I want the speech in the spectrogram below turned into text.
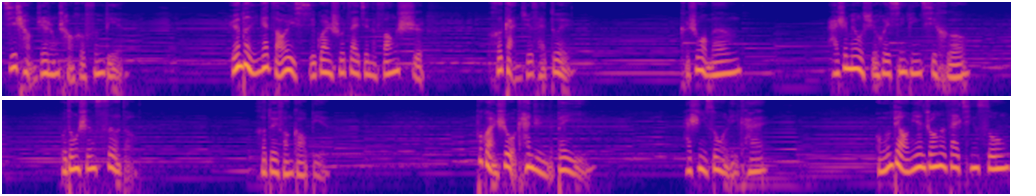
机场这种场合分别。原本应该早已习惯说再见的方式和感觉才对，可是我们还是没有学会心平气和、不动声色的和对方告别。不管是我看着你的背影，还是你送我离开，我们表面装的再轻松。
